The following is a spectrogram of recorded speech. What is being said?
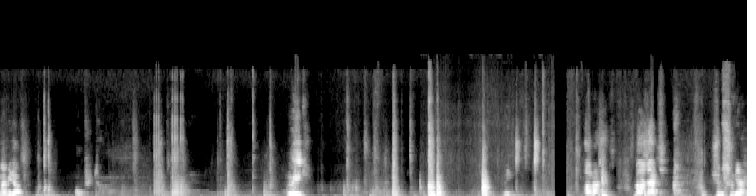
Là, mais là. Oh putain. Loïc Oh, Marjac Marjac Je me souviens.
